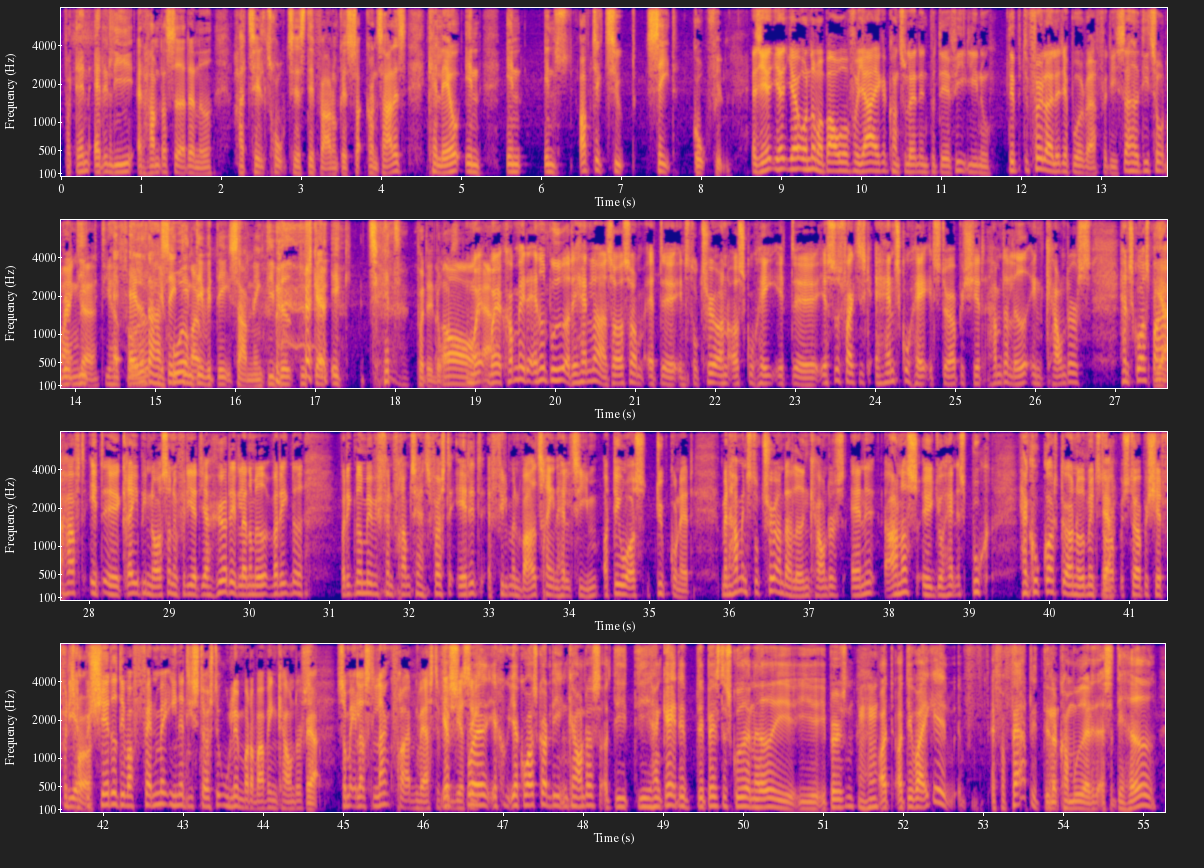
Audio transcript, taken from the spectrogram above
hvordan er det lige, at ham, der sidder dernede, har tiltro til, at Stefano Gonzalez kan lave en, en, en objektivt set god film? Altså, jeg, jeg, jeg undrer mig bare over, hvorfor jeg ikke er konsulent inde på DFI lige nu. Det, det føler jeg lidt, jeg burde være, fordi så havde de to drenge der, de havde fået alle, der har set din. DVD-samling, de ved, du skal ikke tæt på det lort. Åh, Må, jeg, ja. må jeg komme med et andet bud, og det handler altså også om, at øh, instruktøren også skulle have et... Øh, jeg synes faktisk, at han skulle have et større budget. Ham, der lavede Encounters. Han skulle også bare Ja. have haft et øh, greb i nosserne, fordi at jeg hørte et eller andet med... Var det ikke noget... Var det ikke noget med, at vi fandt frem til, at hans første edit af filmen varede 3,5 time, og det jo også dybt godnat. Men ham instruktøren, der har lavet Encounters, Anne, Anders øh, Johannes Buk, han kunne godt gøre noget med et større, Ja. større budget, fordi at budgettet, det var fandme en af de største ulemper, der var ved Encounters, Ja. som ellers langt fra er den værste film, Jeg, vi har set. jeg, jeg, jeg kunne også godt lide Encounters, og de, de, han gav det, det bedste skud, han havde i, i, i bøssen. Mm-hmm. Og, og det var ikke forfærdeligt, det der kom ud af det. Altså, det havde...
